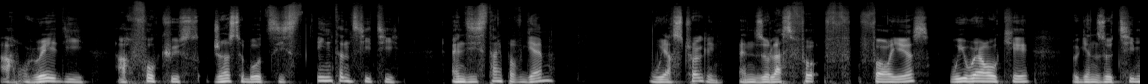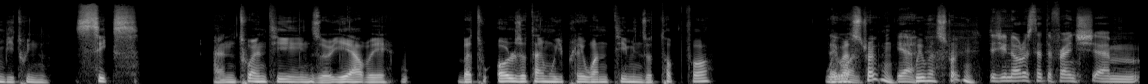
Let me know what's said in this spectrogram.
are ready, are focused just about this intensity and this type of game, we are struggling. And the last four, four years, we were okay against the team between six and 20 in the IRB. But all the time we play one team in the top four, we They were won. struggling. Yeah. We were struggling. Did you notice that the French, um,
